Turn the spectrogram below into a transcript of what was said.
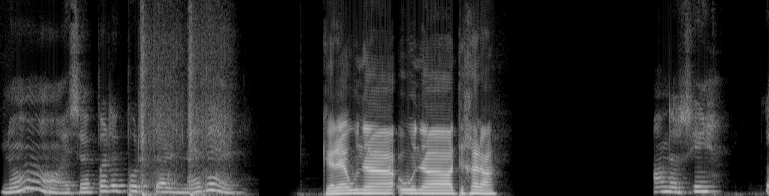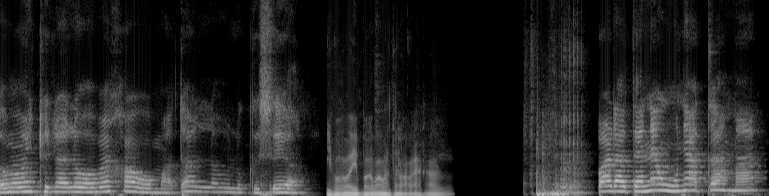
No, eso es para el portal Nether. ¿Quieres una, una tijera? Anda, sí. Como es que la oveja o matarla o lo que sea. ¿Y por qué, por qué va a matar a la abeja? Para tener una cama,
